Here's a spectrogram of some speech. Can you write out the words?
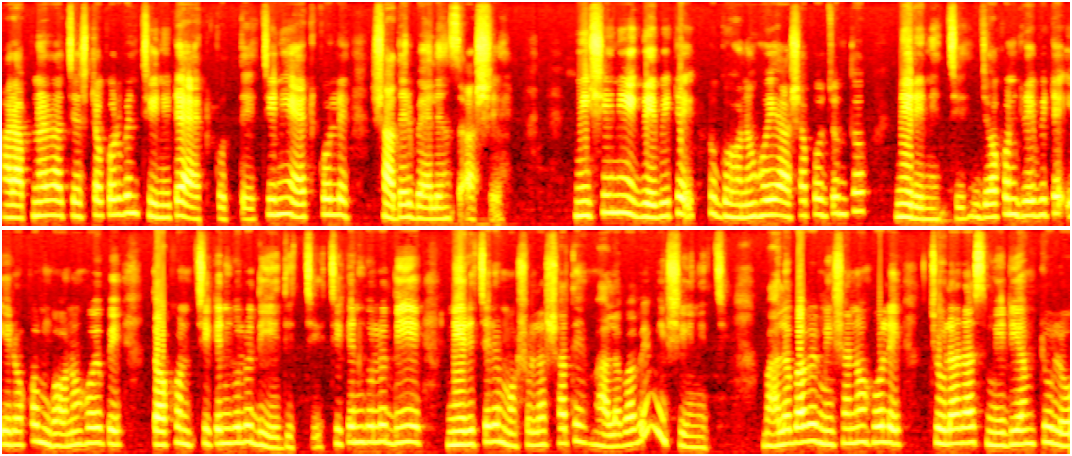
আর আপনারা চেষ্টা করবেন চিনিটা অ্যাড করতে। চিনি অ্যাড করলে স্বাদের ব্যালেন্স আসে। মিশিয়ে নিয়ে গ্রেভিটা একটু ঘন হয়ে আসা পর্যন্ত নেড়ে নিচ্ছি। যখন গ্রেভিটা এরকম ঘন হবে তখন চিকেনগুলো দিয়ে দিচ্ছি। চিকেনগুলো দিয়ে নেড়ে চেড়ে মশলার সাথে ভালোভাবে মিশিয়ে নিচ্ছি। ভালোভাবে মেশানো হলে চুলার আঁচ মিডিয়াম টু লো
